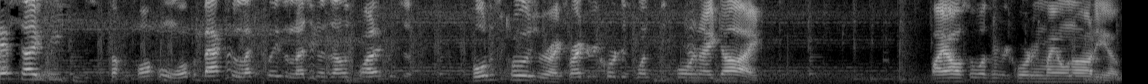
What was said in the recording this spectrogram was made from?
have Side Racing, this is Something Fawful, and welcome back to Let's Play The Legend of Zelda Twilight Princess. Full disclosure, I tried to record this once before and I died. I also wasn't recording my own audio.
